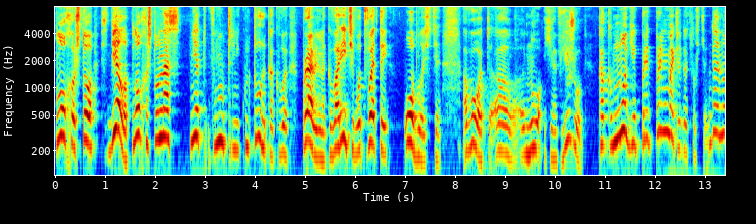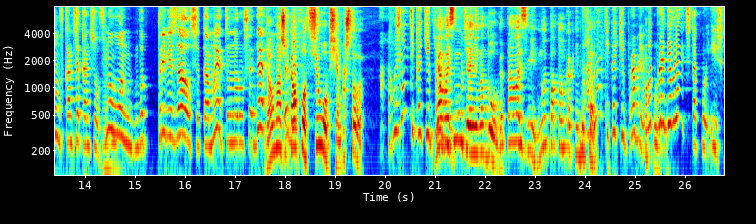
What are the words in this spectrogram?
плохо, что сделала, плохо, что у нас нет внутренней культуры, как вы правильно говорите, вот в этой области. Вот. э, Но я вижу, как многие предприниматели говорят, слушайте, да ну, в конце концов, ну, он вот привязался, там это нарушает. Да, Да у нас же да, да. колхоз всеобщее, ну что вы. А вы знаете, какие Я проблемы? возьму тебя ненадолго, да возьми, ну и потом как-нибудь. А так. знаете, какие проблемы? Вот Похоже. предъявляется такой иск,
